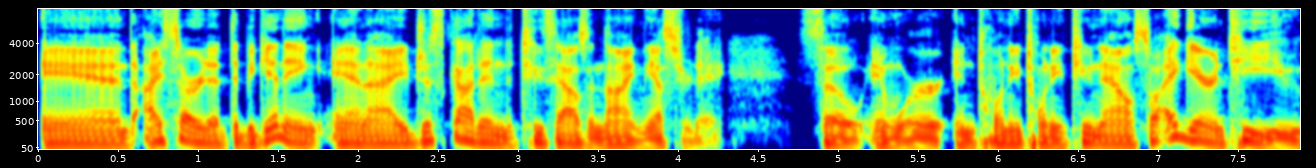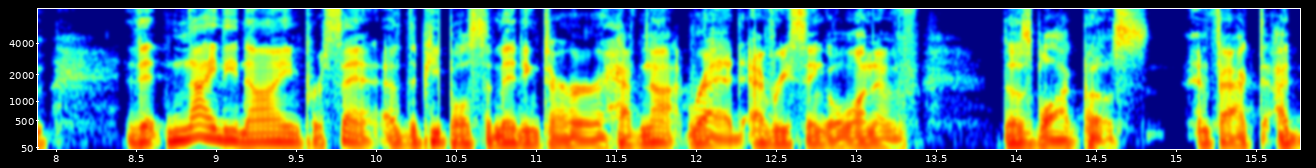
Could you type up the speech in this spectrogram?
And I started at the beginning and I just got into 2009 yesterday. So, and we're in 2022 now. So I guarantee you that 99% of the people submitting to her have not read every single one of those blog posts. In fact, I'd,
